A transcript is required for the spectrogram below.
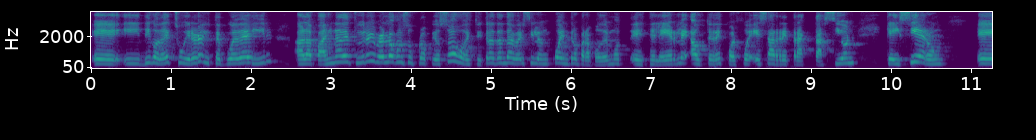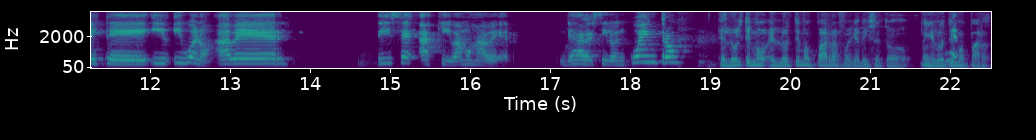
eh, y digo de Twitter y usted puede ir a la página de Twitter y verlo con sus propios ojos. Estoy tratando de ver si lo encuentro para poder este, leerle a ustedes cuál fue esa retractación que hicieron este, y, bueno, a ver, dice aquí, vamos a ver. Deja ver si lo encuentro. El último, el último párrafo que dice todo, en el último párrafo.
